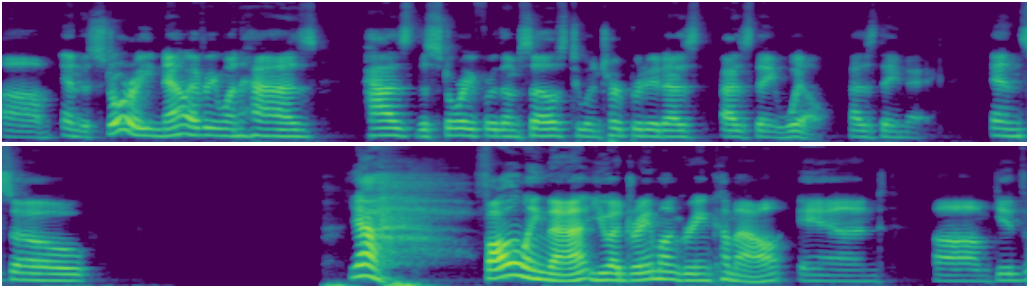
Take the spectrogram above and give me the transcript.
um and the story. Now everyone has has the story for themselves to interpret it as as they will, as they may. And so yeah, following that, you had Draymond Green come out and um, give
